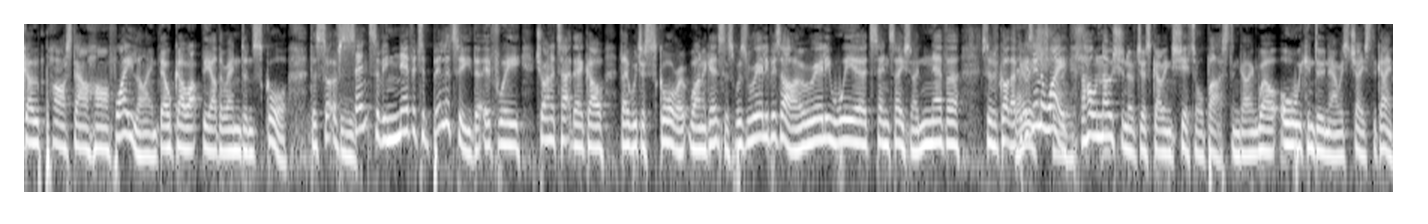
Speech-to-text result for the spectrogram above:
go past our halfway line, they'll go up the other end and score. The sort of hmm. sense of inevitability that if we try and attack their goal, they would just score at one against us was really bizarre, a really weird sensation. I never sort of got that Very because in a way, strange. the whole notion of just going shit or bust and going, well, all we can do now is chase the game.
